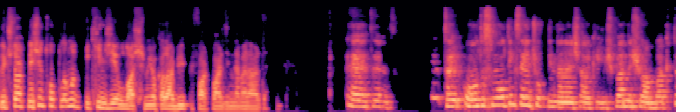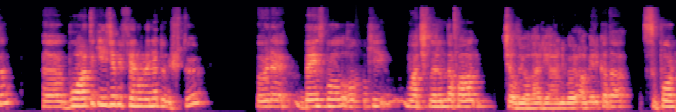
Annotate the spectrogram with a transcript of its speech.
3 4 5'in toplamı ikinciye ulaşmıyor. O kadar büyük bir fark var dinlemelerde. evet evet. Tabii All the Small Things en çok dinlenen şarkıymış. Ben de şu an baktım. Ee, bu artık iyice bir fenomene dönüştü. Böyle beyzbol, hokey maçlarında falan çalıyorlar yani. Böyle Amerika'da spor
